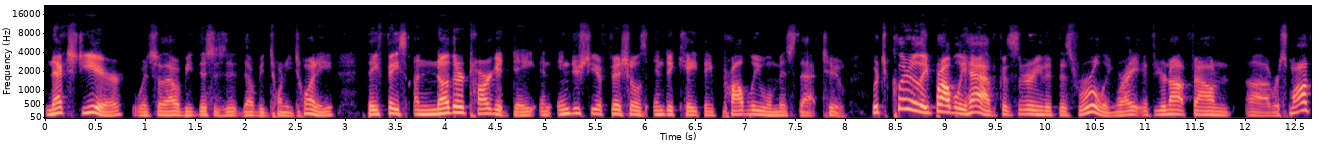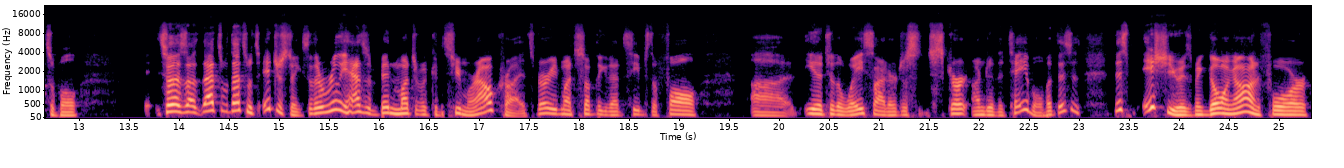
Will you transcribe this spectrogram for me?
Next year, which so that would be this is it, that would be 2020. They face another target date, and industry officials indicate they probably will miss that too. Which clearly probably have, considering that this ruling, right? If you're not found uh, responsible, so that's that's that's what's interesting. So there really hasn't been much of a consumer outcry. It's very much something that seems to fall uh, either to the wayside or just skirt under the table. But this is this issue has been going on for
